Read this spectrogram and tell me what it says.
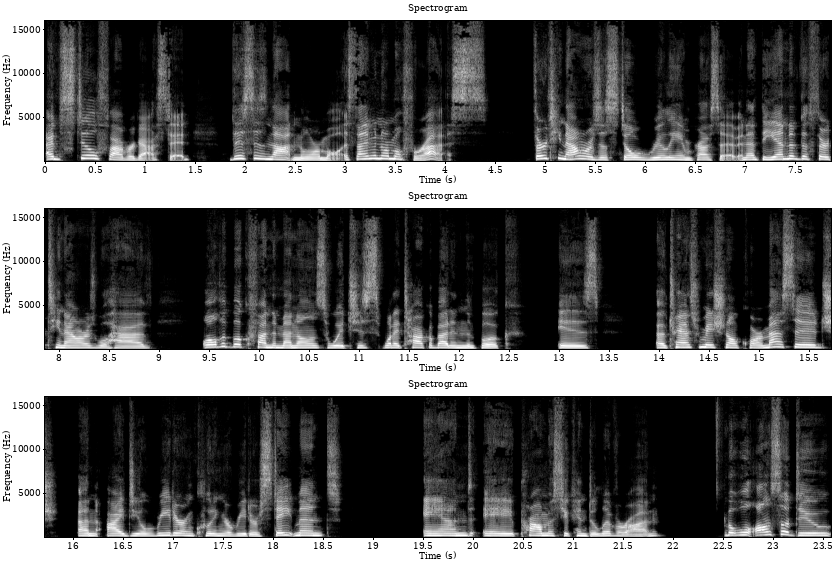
I'm still flabbergasted. This is not normal. It's not even normal for us. 13 hours is still really impressive. And at the end of the 13 hours, we'll have all the book fundamentals, which is what I talk about in the book is a transformational core message, an ideal reader, including a reader statement, and a promise you can deliver on. But we'll also do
